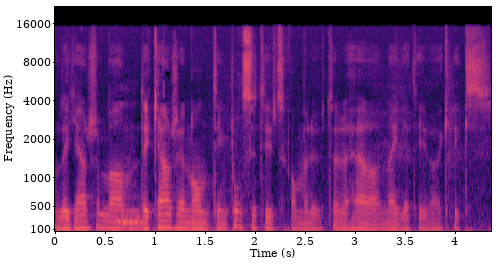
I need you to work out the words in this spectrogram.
Och det kanske, man, Mm. det kanske är någonting positivt som kommer ut ur det här negativa krigs...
